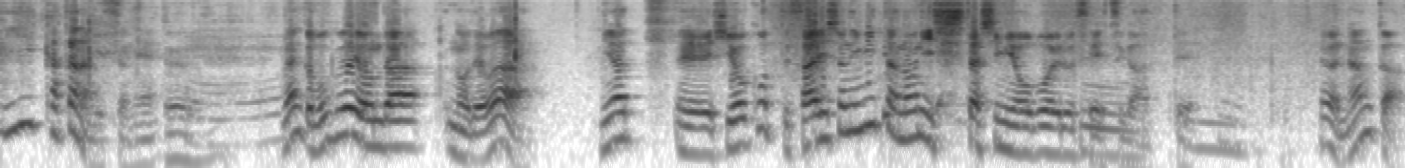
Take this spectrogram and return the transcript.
言い方なんですよね、なんか僕が読んだのではにわ、えーひよこって最初に見たのに親しみを覚える性質があって、だからなんか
